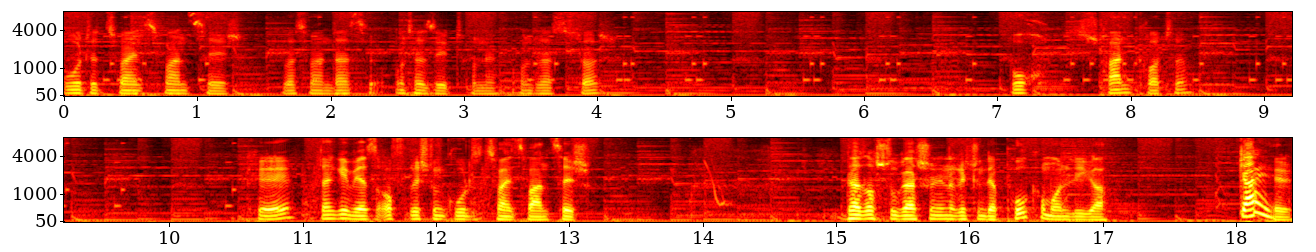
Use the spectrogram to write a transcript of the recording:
Route 22. Was war denn das? Unterseetunnel. Und was ist das? Bucht, Strandgrotte. Okay, dann gehen wir jetzt auf Richtung Route 22. Das ist auch sogar schon in Richtung der Pokémon-Liga. Geil!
